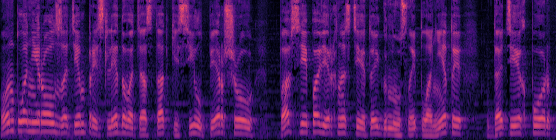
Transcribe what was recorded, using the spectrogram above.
он планировал затем преследовать остатки сил Першоу по всей поверхности этой гнусной планеты до тех пор,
